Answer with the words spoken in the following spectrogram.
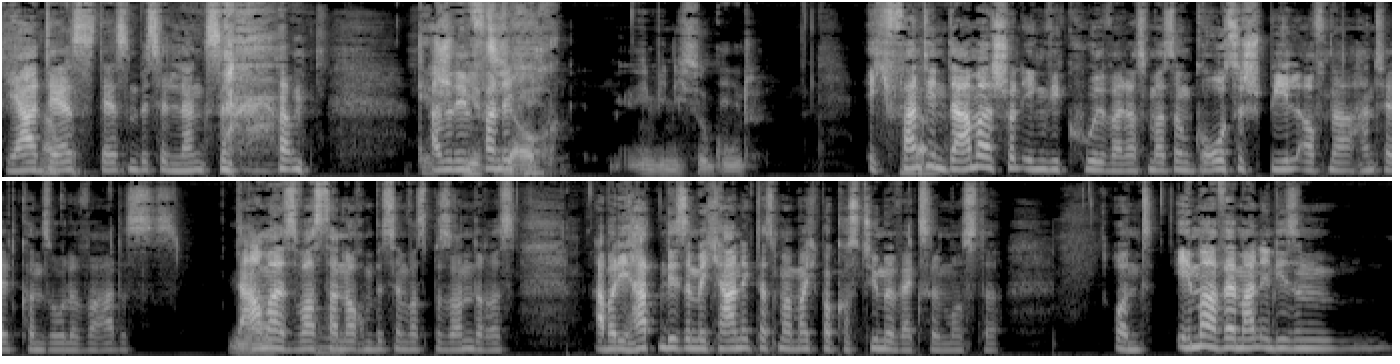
ja, der, Okay. ist, der ist ein bisschen langsam. Der Also den fand ich- auch irgendwie nicht so gut. Ich fand Ja. ihn damals schon irgendwie cool, weil das mal so ein großes Spiel auf einer Handheld-Konsole war. Das, Ja. damals war es dann noch ein bisschen was Besonderes. Aber die hatten diese Mechanik, dass man manchmal Kostüme wechseln musste. Und immer wenn man in diesem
